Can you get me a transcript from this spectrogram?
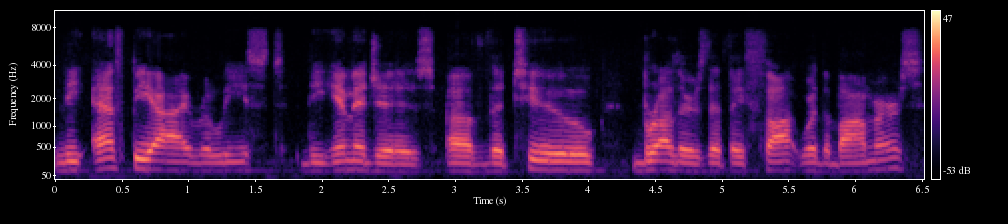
the FBI released the images of the two brothers that they thought were the bombers.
